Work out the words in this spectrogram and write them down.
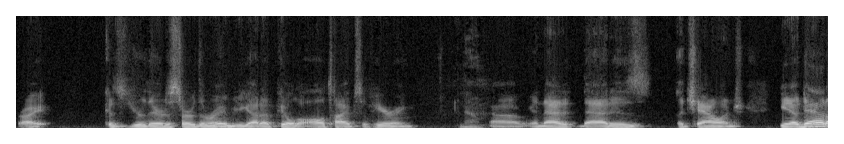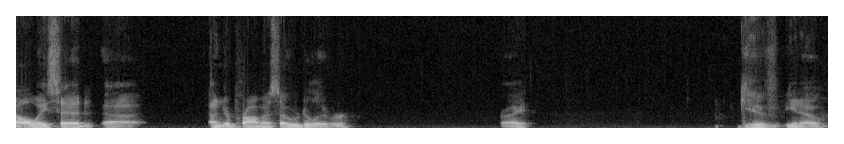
Right. Because you're there to serve the room. You got to appeal to all types of hearing. Yeah. Uh, and that, that is a challenge. You know, dad always said, uh, under promise, over deliver. Right. Give, you know,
